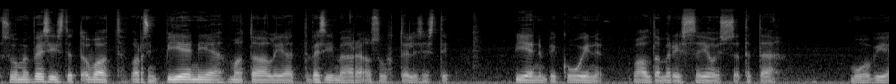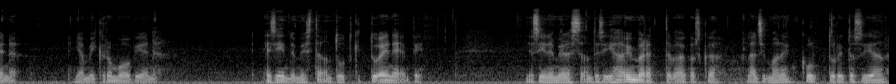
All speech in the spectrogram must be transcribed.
Suomen vesistöt ovat varsin pieniä, matalia, että vesimäärä on suhteellisesti pienempi kuin valtamerissä, joissa tätä muovien ja mikromuovien esiintymistä on tutkittu enempi. Ja siinä mielessä on tietysti ihan ymmärrettävää, koska länsimainen kulttuuri tosiaan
